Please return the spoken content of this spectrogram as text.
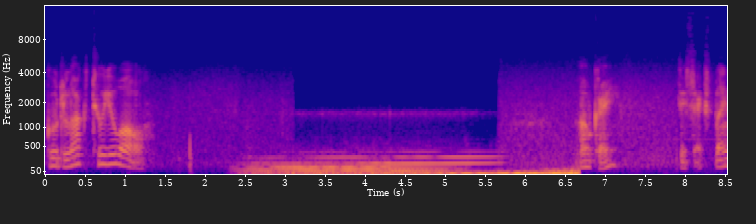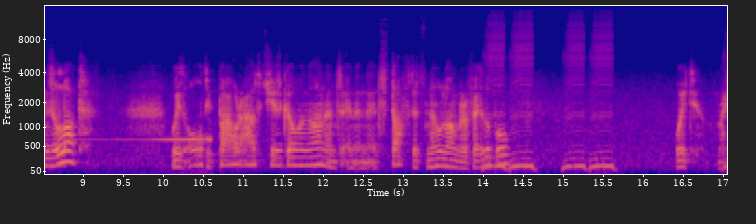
Good luck to you all. Okay, this explains a lot with all the power outages going on and, and, and stuff that's no longer available. Wait, my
